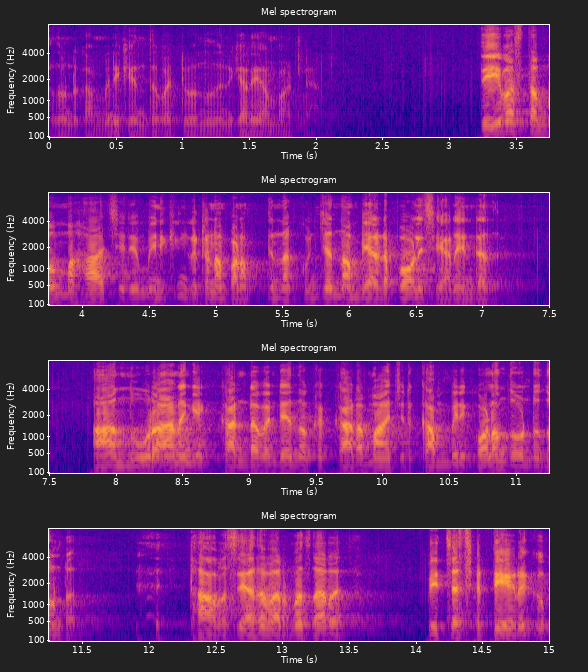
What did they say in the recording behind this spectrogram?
അതുകൊണ്ട് കമ്പനിക്ക് എന്ത് പറ്റുമെന്ന് എനിക്കറിയാൻ പാടില്ല. ദീപസ്തംഭം മഹാചര്യം എനിക്കും കിട്ടണം പണം എന്ന കുഞ്ചൻ നമ്പ്യാരുടെ പോളിസിയാണ് എന്റെത് ആ നൂറാണെങ്കിൽ കണ്ടവന്റെ എന്നൊക്കെ കടം വാങ്ങിച്ചിട്ട് കമ്പനി കുളം തോണ്ടുന്നുണ്ട്. താമസിയാതെ വർമ്മ സാറ്. പിച്ചച്ചട്ടി എടുക്കും.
